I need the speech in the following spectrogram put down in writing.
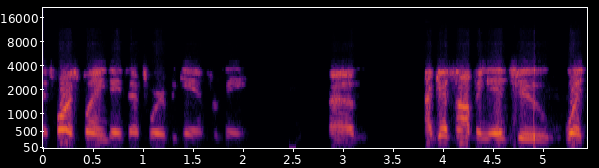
as far as playing days, that's where it began for me. Um, I guess hopping into what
